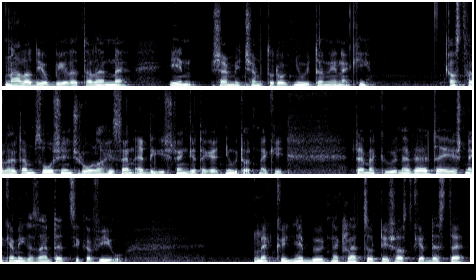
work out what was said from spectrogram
nálad jobb élete lenne, én semmit sem tudok nyújtani neki. Azt feleltem, szó sincs róla, hiszen eddig is rengeteget nyújtott neki. Remekül nevelte, és nekem igazán tetszik a fiú. Megkönnyebbültnek látszott, és azt kérdezte,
